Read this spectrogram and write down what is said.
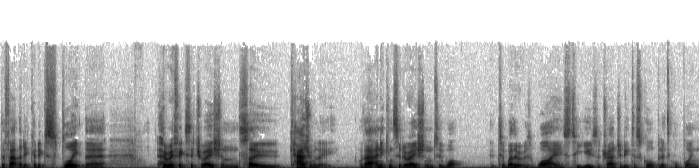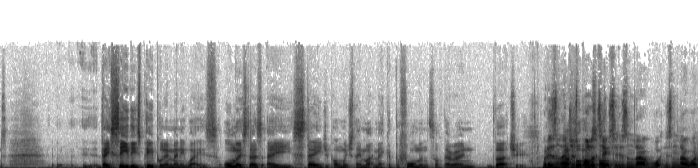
The fact that it could exploit their horrific situation so casually, without any consideration to what, to whether it was wise to use a tragedy to score political points they see these people in many ways almost as a stage upon which they might make a performance of their own virtue. But isn't that just politics? That isn't that what isn't that what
